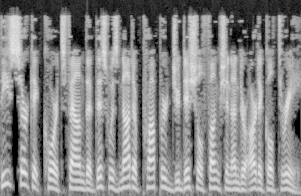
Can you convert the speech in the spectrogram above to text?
These circuit courts found that this was not a proper judicial function under Article 3.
